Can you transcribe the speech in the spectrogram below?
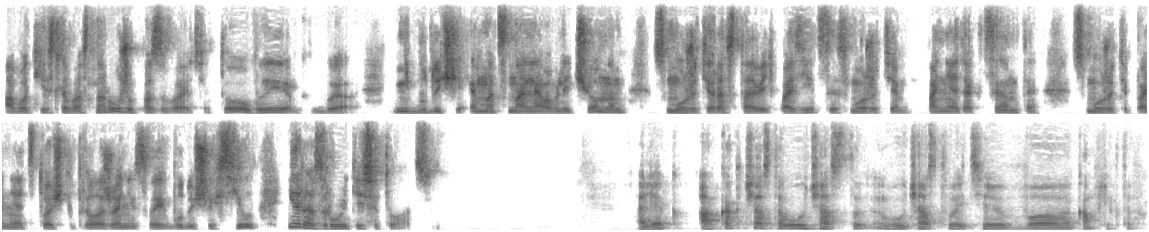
А вот если вас снаружи позвать, то вы, как бы, не будучи эмоционально вовлеченным, сможете расставить позиции, сможете понять акценты, сможете понять точки приложения своих будущих сил и разрулите ситуацию. Олег, а как часто вы, участв... вы участвуете в конфликтах?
